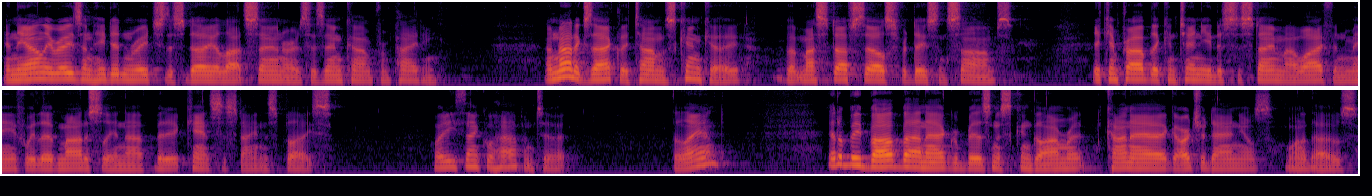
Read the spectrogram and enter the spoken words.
and the only reason he didn't reach this day a lot sooner is his income from painting. I'm not exactly Thomas Kinkade, but my stuff sells for decent sums. It can probably continue to sustain my wife and me if we live modestly enough, but it can't sustain this place. What do you think will happen to it? The land? It'll be bought by an agribusiness conglomerate, ConAgra, Archer Daniels, one of those.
